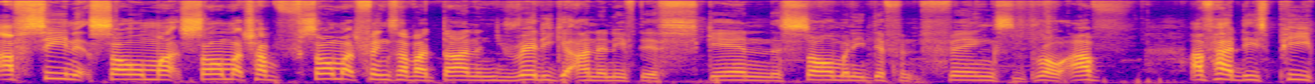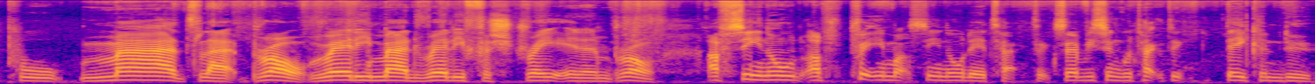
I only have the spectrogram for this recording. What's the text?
I've seen it so much, so much, have so much things have I done, and you really get underneath their skin. There's so many different things, bro. I've I've had these people mad, like, bro, really mad, really frustrated, and bro, I've seen all, I've pretty much seen all their tactics, every single tactic they can do,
